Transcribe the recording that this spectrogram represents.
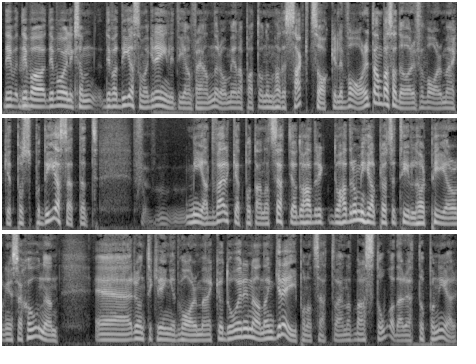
Det, mm. det, var, det, var liksom, det var det som var grejen lite grann för henne då. Menar på att om de hade sagt saker eller varit ambassadörer för varumärket på, på det sättet medverkat på ett annat sätt, ja då hade, då hade de helt plötsligt tillhört PR-organisationen eh, runt omkring ett varumärke och då är det en annan grej på något sätt va, än att bara stå där rätt upp och ner.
